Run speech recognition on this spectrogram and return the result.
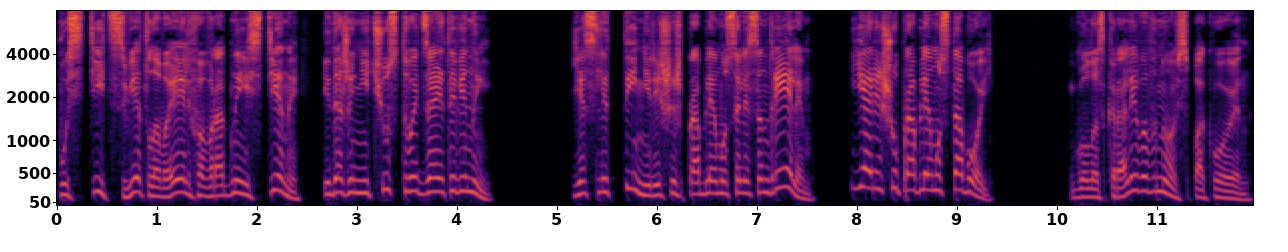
Пустить светлого эльфа в родные стены и даже не чувствовать за это вины. Если ты не решишь проблему с Александриэлем, я решу проблему с тобой». Голос королевы вновь спокоен.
